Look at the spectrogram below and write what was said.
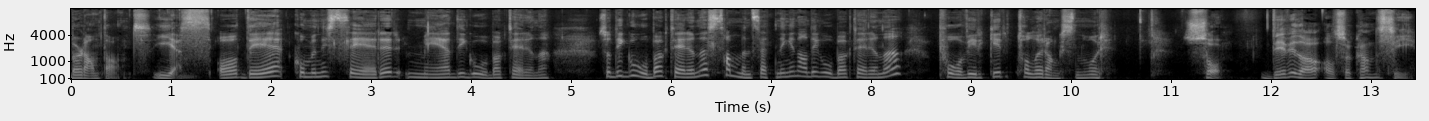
blant annet. Yes. Og det kommuniserer med de gode bakteriene. Så de gode bakteriene, sammensetningen av de gode bakteriene påvirker toleransen vår. Så, det vi da altså kan si,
